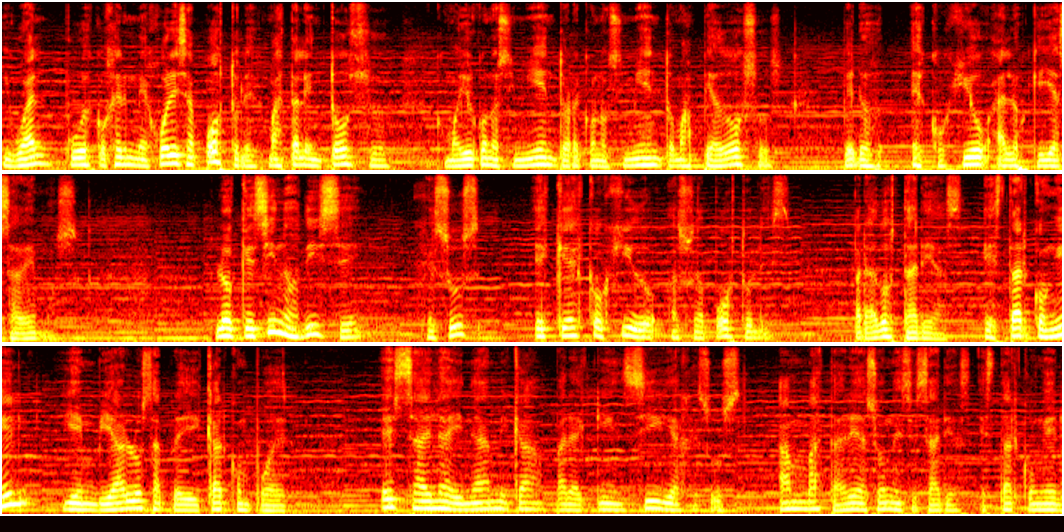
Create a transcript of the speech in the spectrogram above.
Igual pudo escoger mejores apóstoles, más talentosos, con mayor conocimiento, reconocimiento, más piadosos, pero escogió a los que ya sabemos. Lo que sí nos dice Jesús es que ha escogido a sus apóstoles para dos tareas, estar con Él y enviarlos a predicar con poder. Esa es la dinámica para quien sigue a Jesús. Ambas tareas son necesarias, estar con Él,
